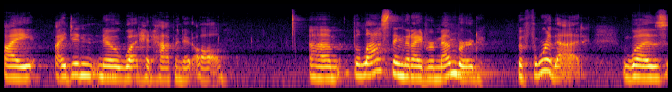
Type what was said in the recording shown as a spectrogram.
I, I didn't know what had happened at all. Um, the last thing that I'd remembered before that was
